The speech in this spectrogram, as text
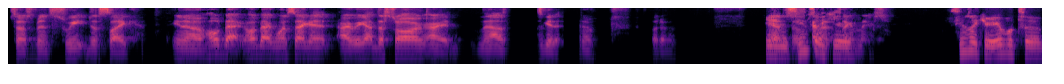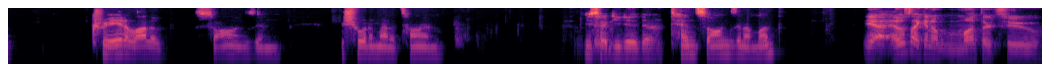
so it's been sweet just like you know, hold back, hold back one second. All right, we got the song. All right, now let's get it. You know, but uh, Yeah, and it so seems like you're mix. seems like you're able to create a lot of songs in a short amount of time. You said you did uh, ten songs in a month. Yeah, it was like in a month or two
